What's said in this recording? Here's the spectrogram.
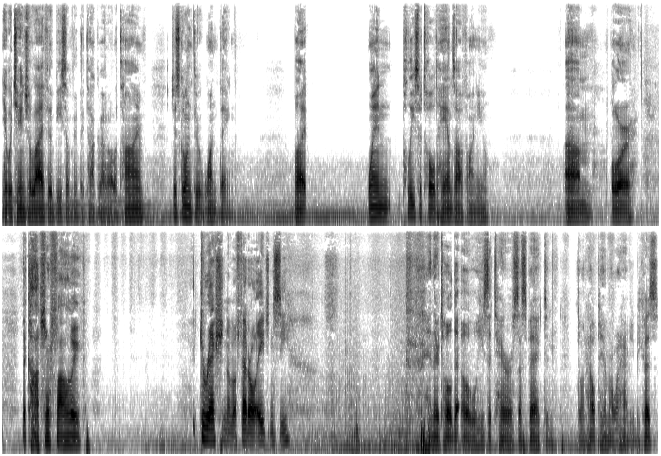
it would change your life. It would be something they talk about all the time. Just going through one thing. But when police are told hands off on you, um, or the cops are following direction of a federal agency. And they're told that, oh, he's a terror suspect and don't help him or what have you, because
